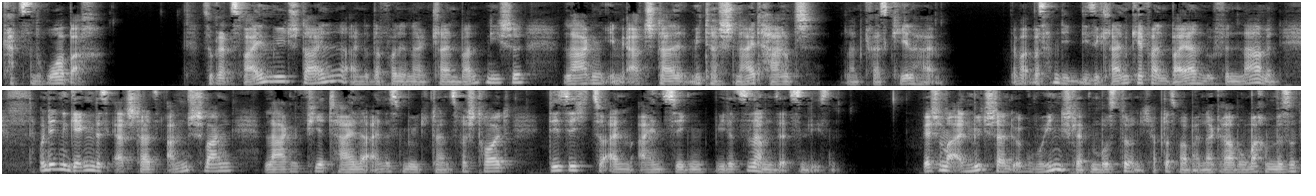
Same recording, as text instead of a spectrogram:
Katzenrohrbach. Sogar zwei Mühlsteine, einer davon in einer kleinen Wandnische, lagen im Erdstall Mitterschneidhardt, Landkreis Kelheim. Aber was haben die, diese kleinen Käfer in Bayern nur für Namen? Und in den Gängen des Erdstalls Amschwang lagen vier Teile eines Mühlsteins verstreut, die sich zu einem einzigen wieder zusammensetzen ließen. Wer schon mal einen Mühlstein irgendwo hinschleppen musste, und ich habe das mal bei einer Grabung machen müssen,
